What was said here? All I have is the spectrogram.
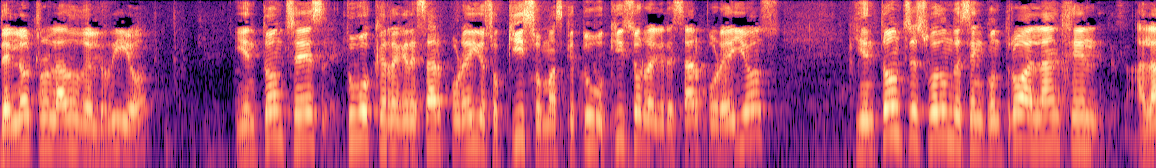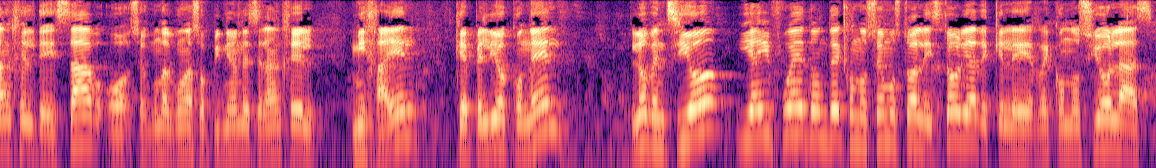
del otro lado del río y entonces tuvo que regresar por ellos, o quiso más que tuvo, quiso regresar por ellos y entonces fue donde se encontró al ángel, al ángel de Esab, o según algunas opiniones el ángel Mijael, que peleó con él, lo venció y ahí fue donde conocemos toda la historia de que le reconoció las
